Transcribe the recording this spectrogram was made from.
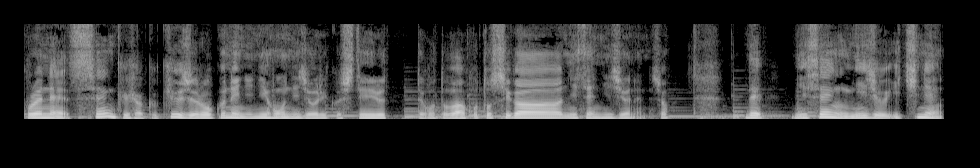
これね、1996年に日本に上陸しているってことは、今年が2020年でしょ？で、2021年、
